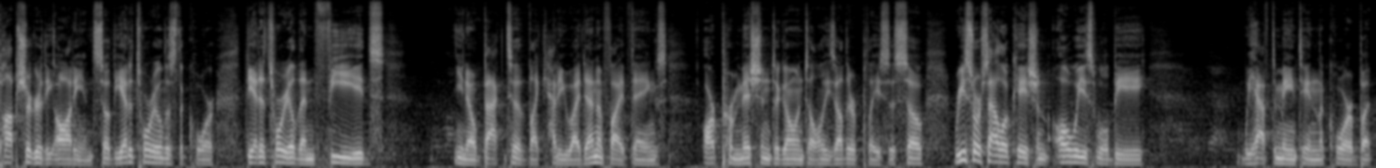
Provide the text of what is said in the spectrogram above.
Pop Sugar, the audience. So the editorial is the core. The editorial then feeds you know, back to like how do you identify things, our permission to go into all these other places. So resource allocation always will be we have to maintain the core, but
